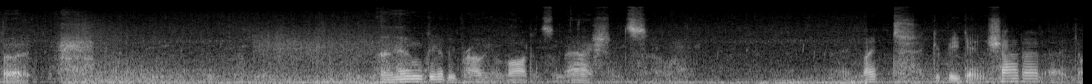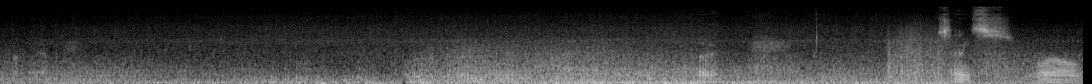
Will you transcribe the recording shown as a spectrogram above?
But I am gonna be probably involved in some action, so I might could be getting shot at. I don't know yet. But since well,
